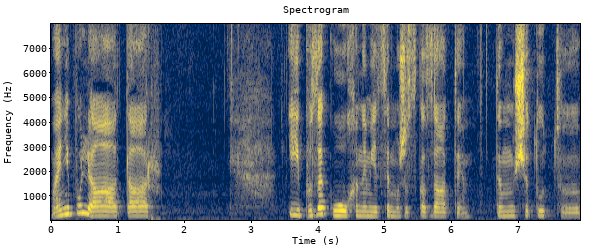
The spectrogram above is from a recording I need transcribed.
маніпулятор. І по закоханим я це можу сказати, тому що тут е,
